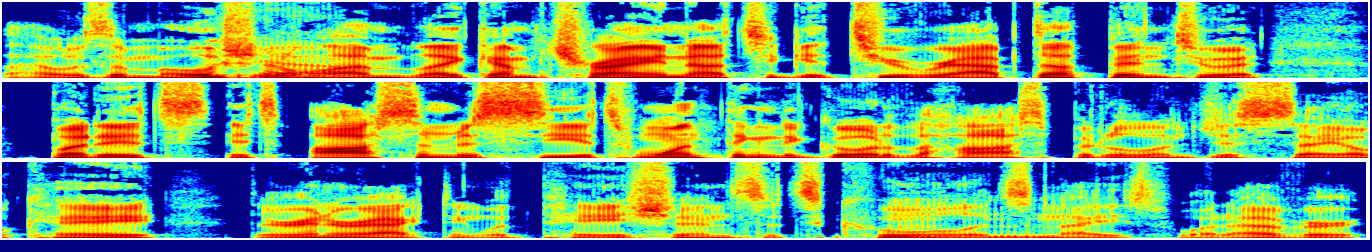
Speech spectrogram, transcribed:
I was emotional. Yeah. I'm like, I'm trying not to get too wrapped up into it, but it's it's awesome to see. It's one thing to go to the hospital and just say, okay, they're interacting with patients. It's cool. It's Mm-hmm. nice. Whatever.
